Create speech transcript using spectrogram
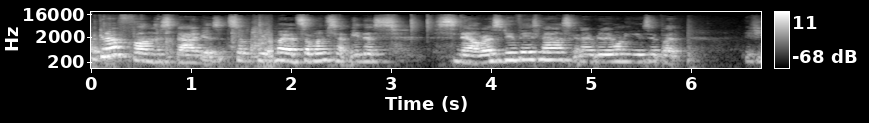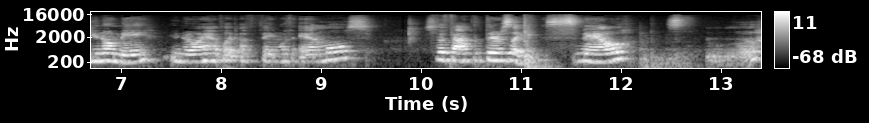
look at how fun this bag is. It's so cute. Oh my god, someone sent me this snail residue face mask and I really want to use it, but if you know me, you know I have like a thing with animals. So the fact that there's like snail, uh,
